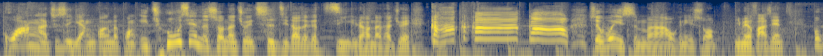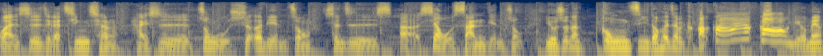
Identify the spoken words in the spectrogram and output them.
光啊，就是阳光的光一出现的时候呢，就会刺激到这个鸡，然后呢，它就会嘎嘎嘎。所以为什么啊？我跟你说，有没有发现，不管是这个清晨，还是中午十二点钟，甚至呃下午三点钟，有时候呢，公鸡都会在那嘎嘎嘎，有没有？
